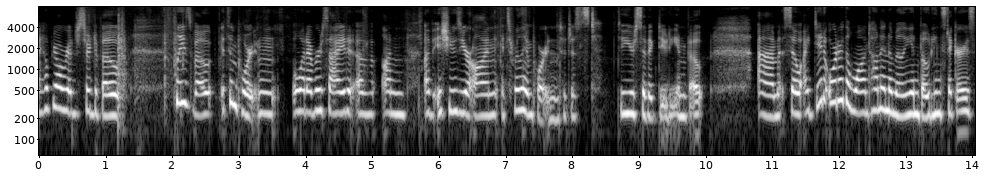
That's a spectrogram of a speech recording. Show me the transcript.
I hope you're all registered to vote. Please vote. It's important. Whatever side of on of issues you're on, it's really important to just do your civic duty and vote. Um, so I did order the Wonton in a Million voting stickers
